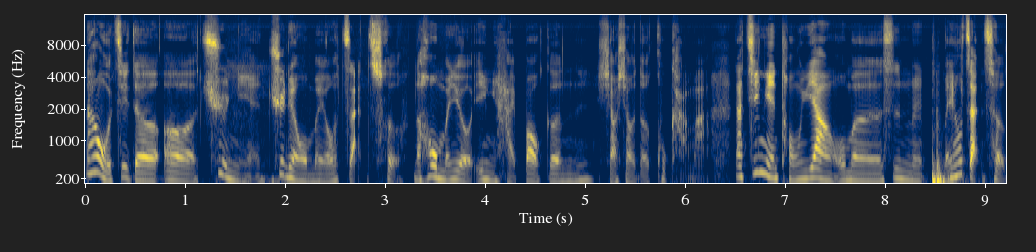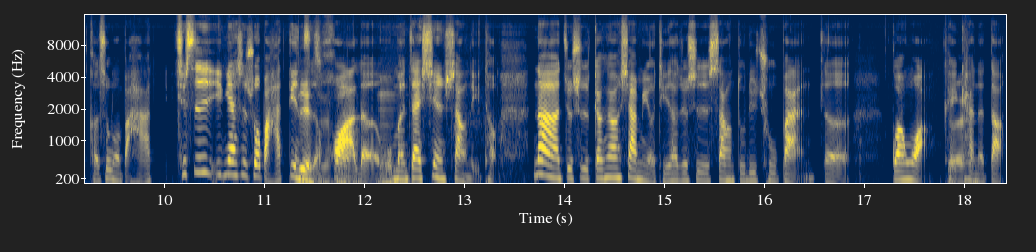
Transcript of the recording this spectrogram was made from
那我记得，呃，去年去年我们有展册，然后我们有印海报跟小小的库卡嘛。那今年同样我们是没没有展册，可是我们把它，其实应该是说把它电子化了。化嗯、我们在线上里头，那就是刚刚下面有提到，就是上独立出版的官网可以看得到。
